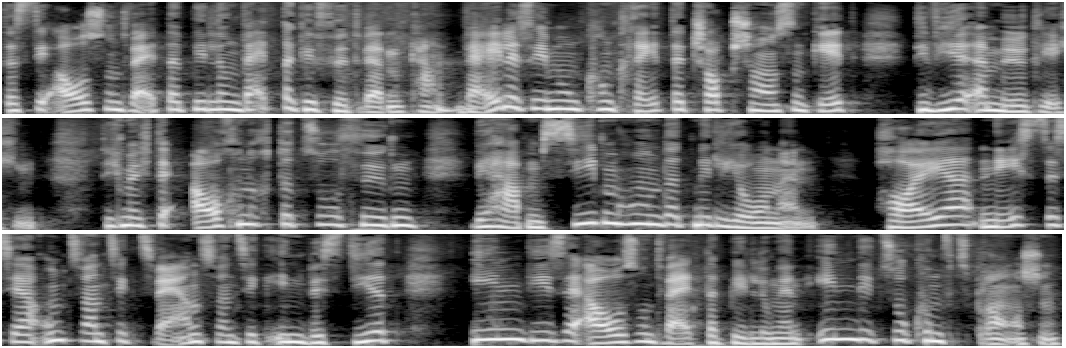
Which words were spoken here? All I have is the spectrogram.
dass die Aus- und Weiterbildung weitergeführt werden kann, weil es eben um konkrete Jobchancen geht, die wir ermöglichen. Ich möchte auch noch dazu fügen, wir haben 700 Millionen heuer, nächstes Jahr und 2022 investiert in diese Aus- und Weiterbildungen, in die Zukunftsbranchen,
